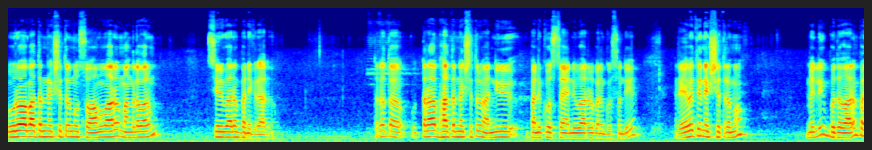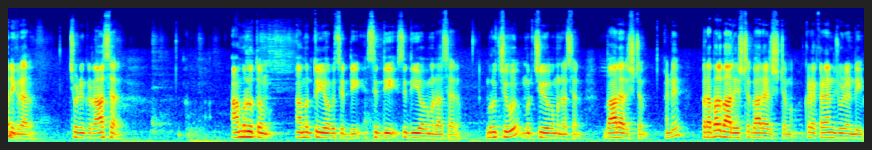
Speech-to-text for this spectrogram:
పూర్వభద్ర నక్షత్రము సోమవారం మంగళవారం శనివారం పనికిరాదు. తర్వాత ఉత్తరాభాద్ర నక్షత్రం అన్ని పనికి వస్తాయి అన్ని వారాలు పనికి వస్తుంది రేవతి నక్షత్రము మళ్ళీ బుధవారం పనికిరాదు. చూడండి రాశారు. అమృతం. అమృతయోగ సిద్ధి సిద్ధి సిద్ధి యోగం రాశారు. మృత్యువు మృత్యుయోగం రాశారు. బాలారిష్టం అంటే ప్రబల బాలరిష్ట బాలారిష్టం ఇక్కడ ఎక్కడైనా చూడండి.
